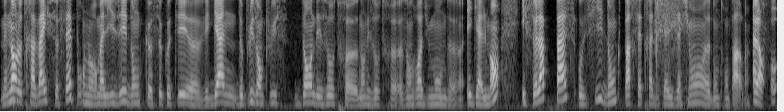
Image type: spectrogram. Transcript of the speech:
Maintenant, le travail se fait pour normaliser donc euh, ce côté euh, vegan de plus en plus dans des autres, dans les autres endroits du monde également, et cela passe aussi donc par cette radicalisation dont on parle. Alors, oh,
